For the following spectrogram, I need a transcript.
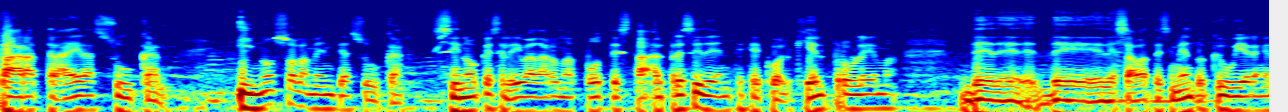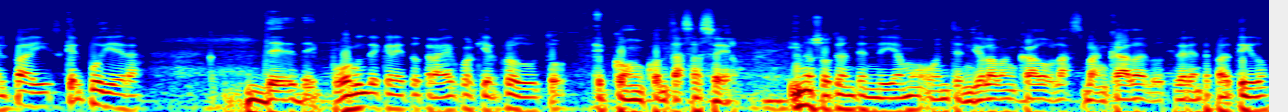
para traer azúcar. Y no solamente azúcar, sino que se le iba a dar una potestad al presidente que cualquier problema de, desabastecimiento que hubiera en el país, que él pudiera por un decreto traer cualquier producto eh, con, con, tasa cero. Y nosotros entendíamos, o entendió la bancada, o las bancadas de los diferentes partidos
